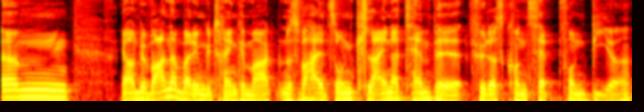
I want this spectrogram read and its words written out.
Ähm, ja, und wir waren dann bei dem Getränkemarkt und es war halt so ein kleiner Tempel für das Konzept von Bier.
